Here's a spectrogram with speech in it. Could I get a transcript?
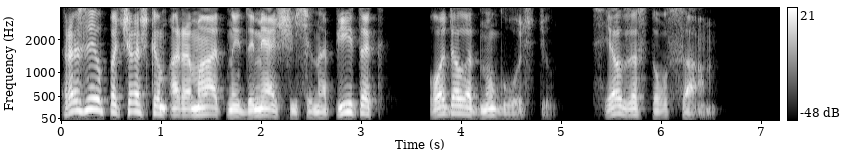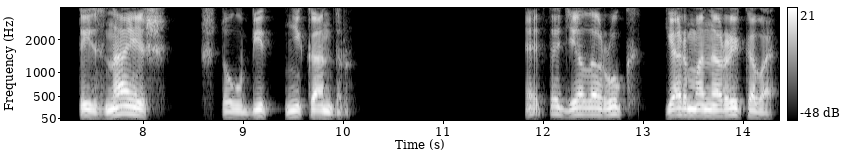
разлил по чашкам ароматный дымящийся напиток, подал одну гостю. Сел за стол сам. Ты знаешь, что убит Никандр? Это дело рук Германа Рыкова.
